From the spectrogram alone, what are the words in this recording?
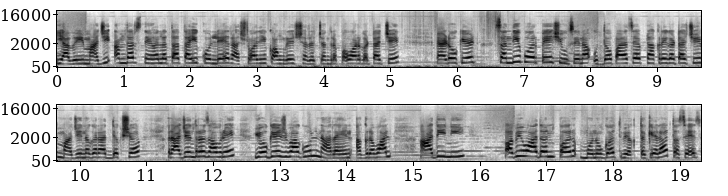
यावेळी माजी आमदार स्नेहलताताई कोल्हे राष्ट्रवादी काँग्रेस शरदचंद्र पवार गटाचे ॲडव्होकेट संदीप वरपे शिवसेना उद्धव बाळासाहेब ठाकरे गटाचे माजी नगराध्यक्ष राजेंद्र झावरे योगेश बागुल नारायण अग्रवाल आदींनी अभिवादनपर मनोगत व्यक्त केला. तसेच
